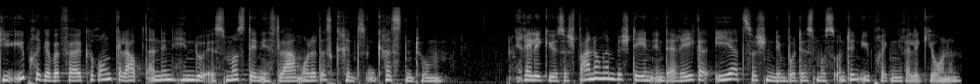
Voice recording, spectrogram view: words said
Die übrige Bevölkerung glaubt an den Hinduismus, den Islam oder das Christentum. Religiöse Spannungen bestehen in der Regel eher zwischen dem Buddhismus und den übrigen Religionen.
